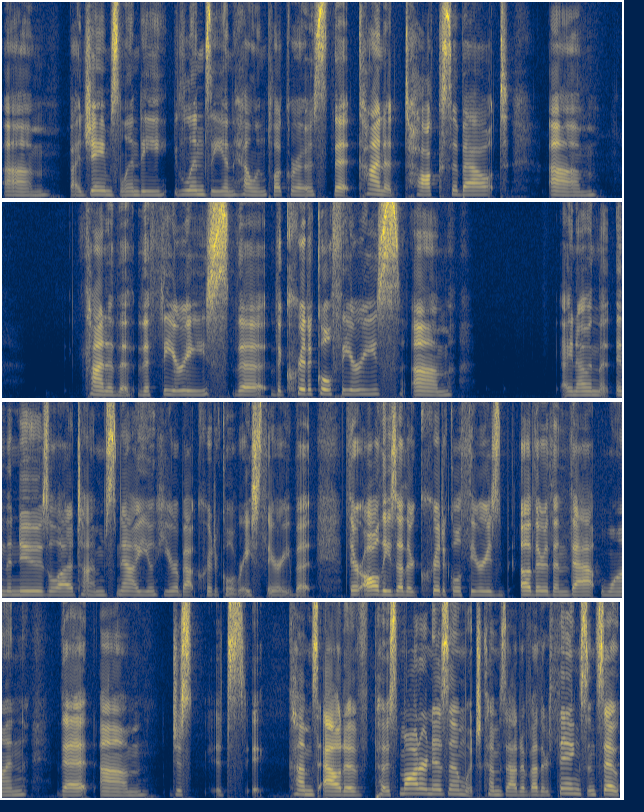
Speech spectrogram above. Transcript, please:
um, by James Lindy, Lindsay and Helen Pluckrose that kind of talks about um, kind of the, the theories, the the critical theories. Um, I know in the in the news a lot of times now you'll hear about critical race theory, but there are all these other critical theories other than that one that um, just it's it comes out of postmodernism, which comes out of other things. And so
